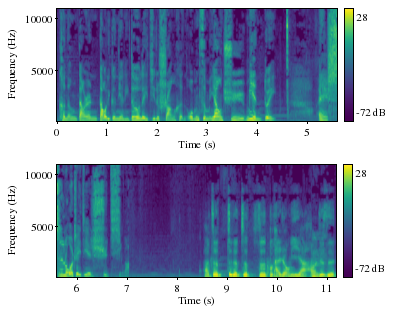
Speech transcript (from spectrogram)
可能，当然到了一个年龄都有累积的伤痕，我们怎么样去面对，哎，失落这件事情啊？啊，这这个这这不太容易啊，哈、嗯，就是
